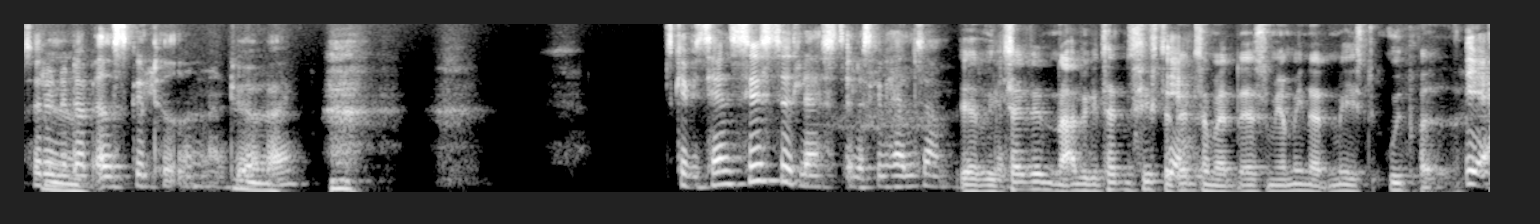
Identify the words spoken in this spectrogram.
Så er det ja. netop adskiltheden, man dyrker, ja. ikke? Skal vi tage en sidste last, eller skal vi have alle sammen? Ja, vi kan tage den, nej, vi kan tage den sidste, Ja. den som, er, som jeg mener er den mest udbredte. Ja,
